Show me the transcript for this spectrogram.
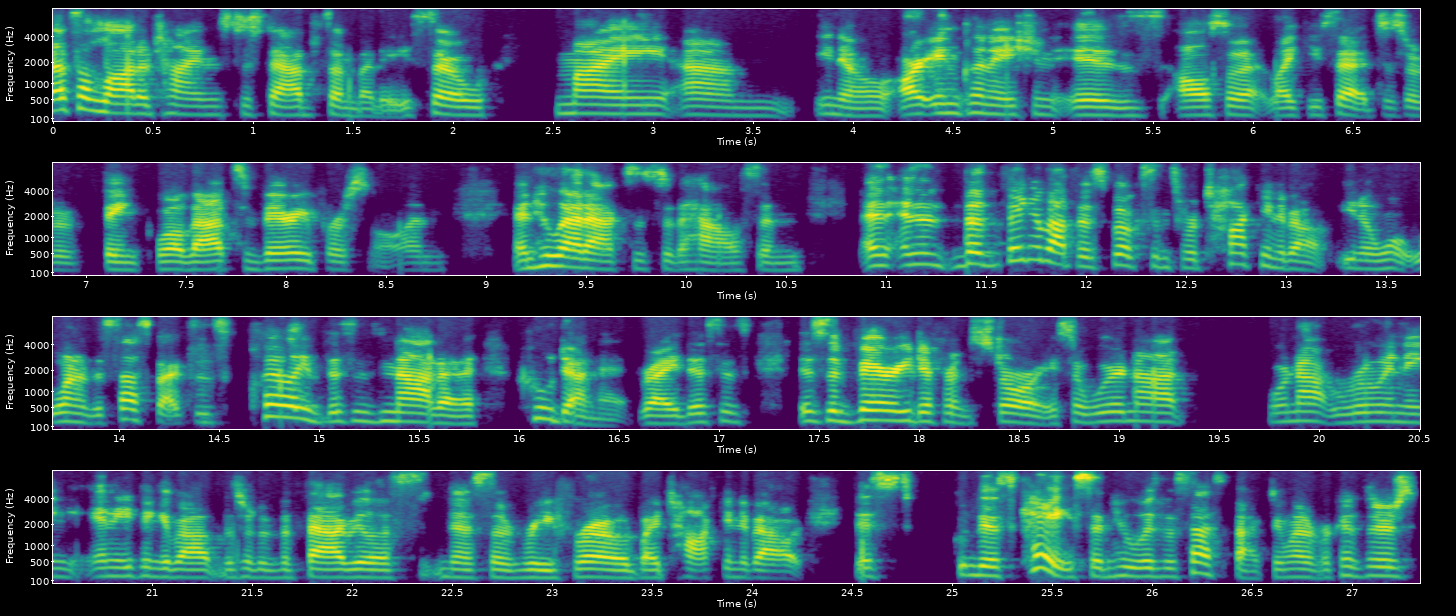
that's a lot of times to stab somebody. So my, um, you know, our inclination is also, like you said, to sort of think, well, that's very personal, and and who had access to the house, and and and the thing about this book, since we're talking about, you know, one of the suspects, is clearly this is not a who done it, right? This is this is a very different story. So we're not we're not ruining anything about the sort of the fabulousness of Reef Road by talking about this this case and who was the suspect and whatever. Because there's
